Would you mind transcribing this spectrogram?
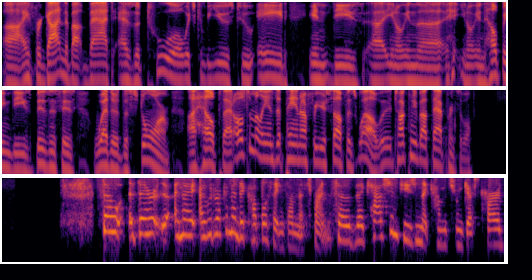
uh, I had forgotten about that as a tool which can be used to aid in these, uh, you know, in the, you know, in helping these businesses weather the storm. A help that ultimately ends up paying off for yourself as well. Talk to me about that principle. There, and I, I, would recommend a couple things on this front. So the cash infusion that comes from gift cards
